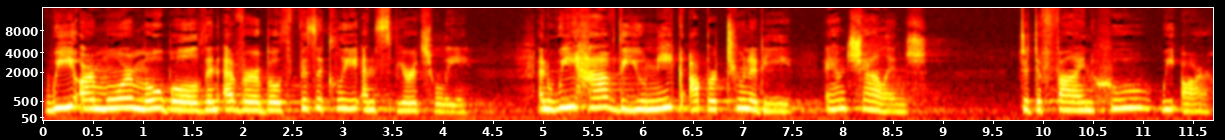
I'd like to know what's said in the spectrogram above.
We are more mobile than ever, both physically and spiritually, and we have the unique opportunity and challenge to define who we are.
